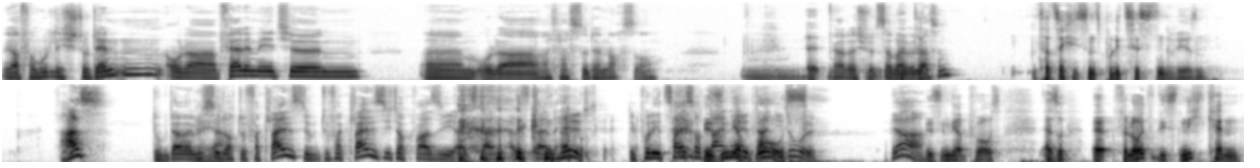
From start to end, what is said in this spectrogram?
Ja, vermutlich Studenten oder Pferdemädchen ähm, oder was hast du denn noch so? Äh, Ja, das ich würde es dabei äh, belassen. tatsächlich sind es Polizisten gewesen. Was? Du, dabei bist ja. du doch, du verkleidest, du, du verkleidest dich doch quasi als dein, als dein Held. Die Polizei ist doch Wir dein sind ja Held, dein. Idol. Ja. Wir sind ja Pros. Also, äh, für Leute, die es nicht kennen,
